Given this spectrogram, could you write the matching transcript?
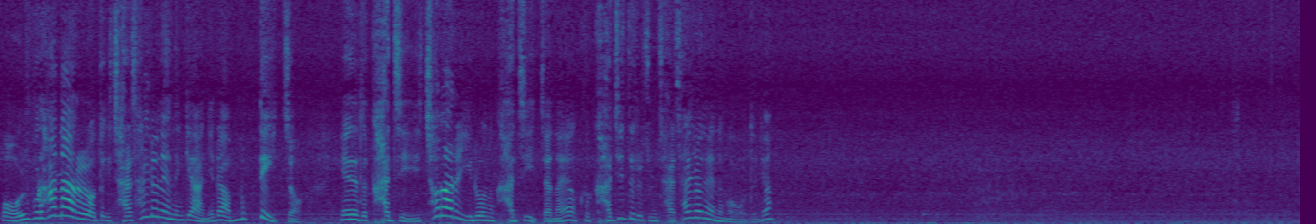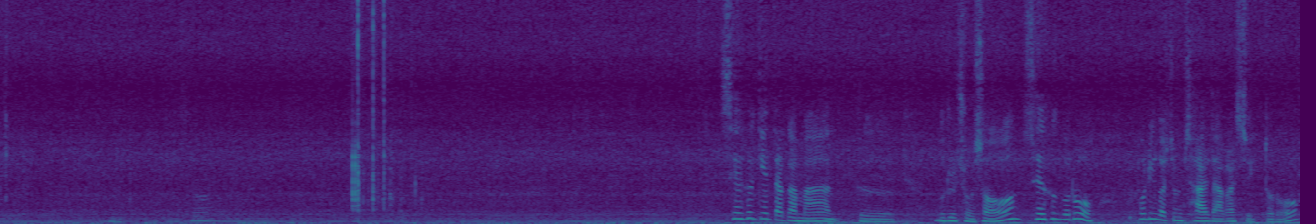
뭐 얼굴 하나를 어떻게 잘 살려내는 게 아니라 목대 있죠. 얘네들 가지, 철화를 이루는 가지 있잖아요. 그 가지들을 좀 잘 살려내는 거거든요. 새 흙에다가만 그 물을 줘서 새 흙으로 뿌리가 좀 잘 나갈 수 있도록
